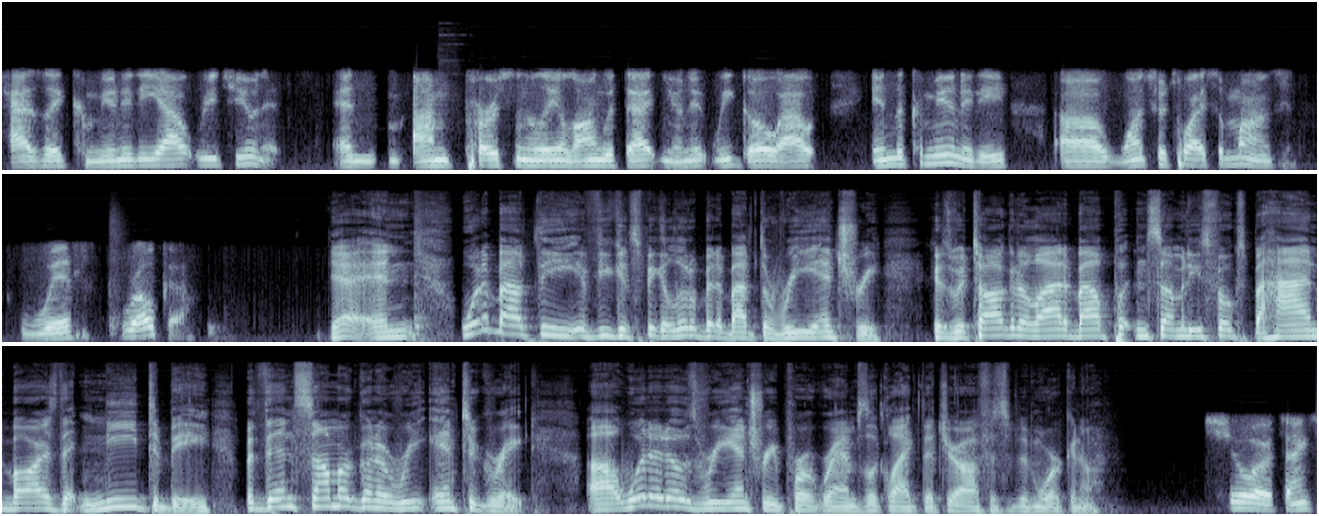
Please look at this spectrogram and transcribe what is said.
has a community outreach unit. And I'm personally, along with that unit, we go out in the community uh, once or twice a month with Roca. Yeah, and what about the? If you could speak a little bit about the reentry, because we're talking a lot about putting some of these folks behind bars that need to be, but then some are going to reintegrate. Uh, what do those reentry programs look like that your office has been working on? Sure. Thanks.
